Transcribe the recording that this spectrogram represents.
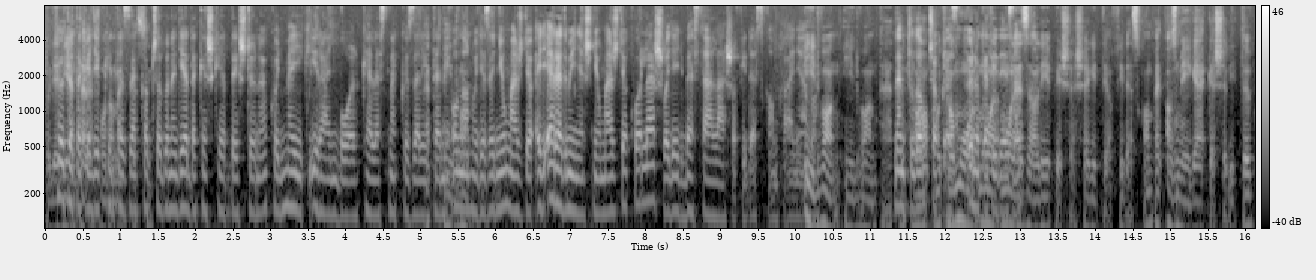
hogy egy ilyen egyébként ezzel kapcsolatban egy érdekes kérdést önök, hogy melyik irányból kell ezt megközelíteni. Hát, Onnan, van. hogy ez egy, nyomásgy- egy eredményes nyomásgyakorlás, vagy egy beszállás a Fidesz kampányába? Így van, így van. Tehát, Nem hogyha, tudom, csak hogyha ezt, MOL, önöket MOL, MOL ezzel a lépéssel segíti a Fidesz kampányt, az még elkeserítőbb,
